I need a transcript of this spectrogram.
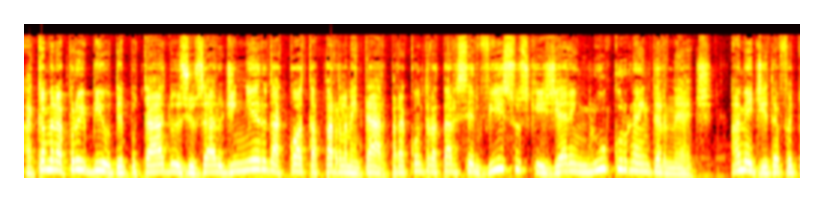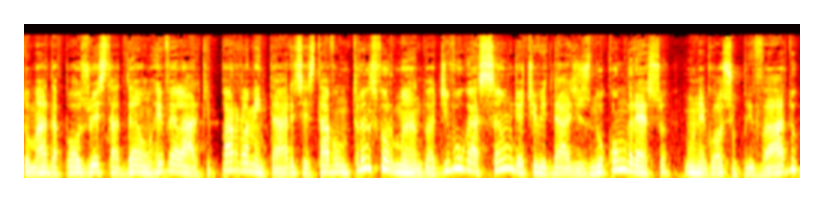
A Câmara proibiu deputados de usar o dinheiro da cota parlamentar para contratar serviços que gerem lucro na internet. A medida foi tomada após o Estadão revelar que parlamentares estavam transformando a divulgação de atividades no Congresso num negócio privado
